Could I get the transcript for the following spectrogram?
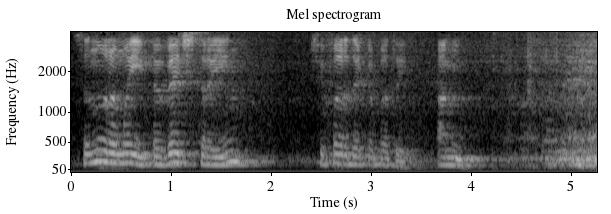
să nu rămâi pe veci străin și fără de căpătâi. Amin. Amin.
